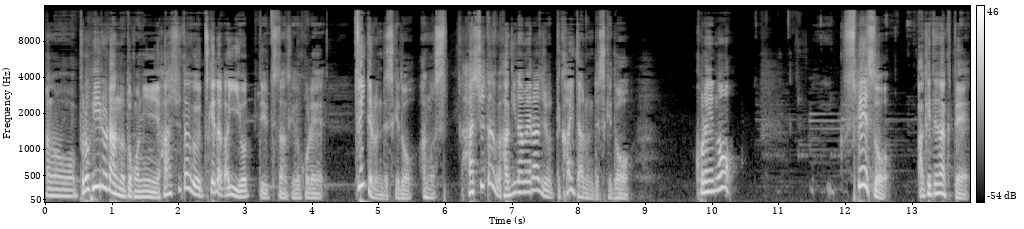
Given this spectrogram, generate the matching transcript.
あの、プロフィール欄のとこに、ハッシュタグつけたがいいよって言ってたんですけど、これ、ついてるんですけど、あの、ハッシュタグはぎだめラジオって書いてあるんですけど、これの、スペースを開けてなくて、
